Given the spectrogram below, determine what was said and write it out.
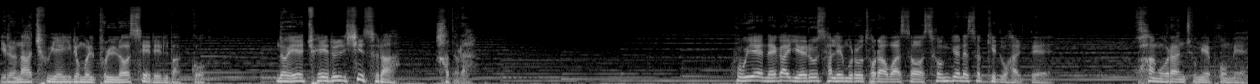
일어나 주의 이름을 불러 세례를 받고 너의 죄를 씻으라 하더라. 후에 내가 예루살렘으로 돌아와서 성전에서 기도할 때 황홀한 중에 봄에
